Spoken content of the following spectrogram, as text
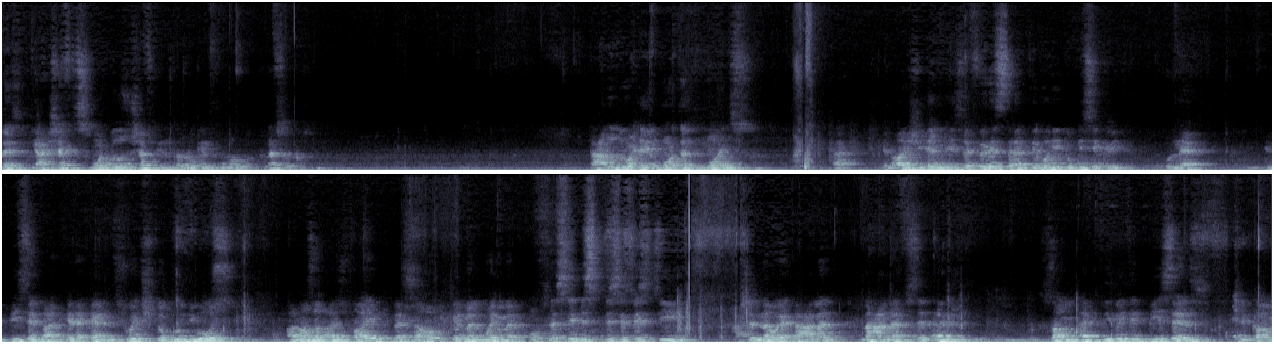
يعني شافت small dose وشافت interleukin four نفس القصة. تعالوا نروح لل important points ال IgM is the first antibody to be secreted قلناها ال B cell بعد كده can switch to produce another isotype بس أهو الكلمة المهمة of the same specificity عشان ناوي يتعامل مع نفس ال antigen some activated B cells become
